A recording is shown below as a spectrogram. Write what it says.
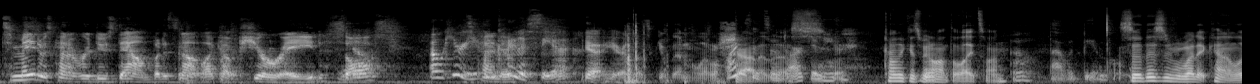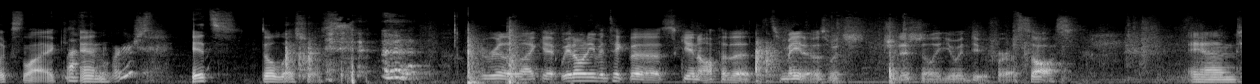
tomatoes kind of reduced down, but it's not like a pureed sauce. Oh, here, you can kind of- kind of see it. Yeah, here, let's give them a little Why shot is it of so this. dark in here? Probably because we don't have the lights on. Oh, that would be important. So this is what it kind of looks like, and it's delicious. I really like it. We don't even take the skin off of the tomatoes, which traditionally you would do for a sauce. And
